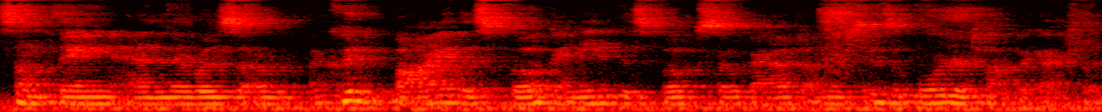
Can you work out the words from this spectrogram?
something and there was a, I couldn't buy this book, I needed this book so bad, it was a border topic actually.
